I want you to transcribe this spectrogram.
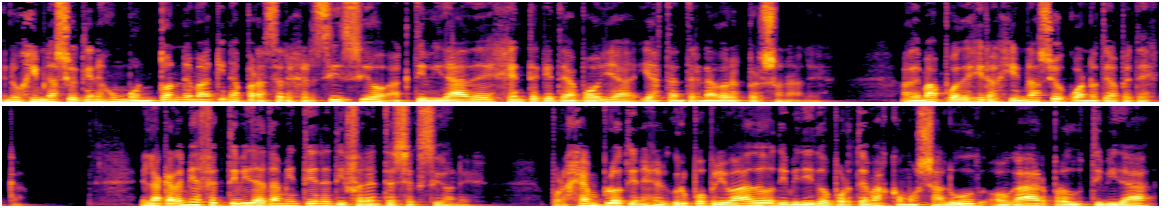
En un gimnasio tienes un montón de máquinas para hacer ejercicio, actividades, gente que te apoya y hasta entrenadores personales. Además puedes ir al gimnasio cuando te apetezca. En la Academia Efectividad también tienes diferentes secciones. Por ejemplo, tienes el grupo privado dividido por temas como salud, hogar, productividad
